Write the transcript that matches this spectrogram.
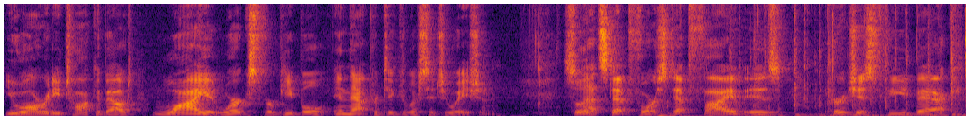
you already talk about why it works for people in that particular situation. So that's step four. Step five is purchase feedback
